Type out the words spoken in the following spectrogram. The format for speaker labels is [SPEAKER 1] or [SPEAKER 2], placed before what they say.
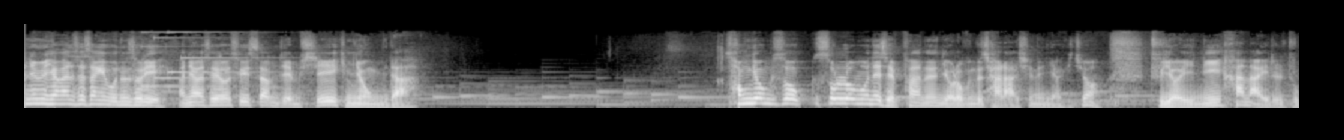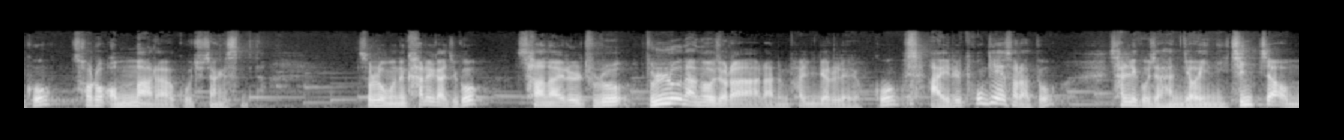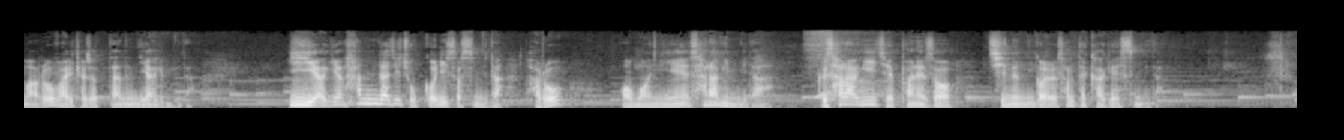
[SPEAKER 1] 하나님을 향한 세상의 모든 소리. 안녕하세요. 스위스암즈 MC 김영우입니다. 성경 속 솔로몬의 재판은 여러분도 잘 아시는 이야기죠. 두 여인이 한 아이를 두고 서로 엄마라고 주장했습니다. 솔로몬은 칼을 가지고 사나이를 둘로, 둘로 나누어줘라 라는 판결을 내렸고 아이를 포기해서라도 살리고자 한 여인이 진짜 엄마로 밝혀졌다는 이야기입니다. 이 이야기엔 한 가지 조건이 있었습니다. 바로 어머니의 사랑입니다. 그 사랑이 재판에서 지는 걸 선택하게 했습니다.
